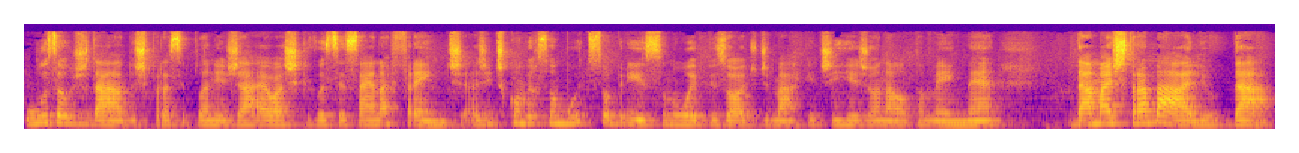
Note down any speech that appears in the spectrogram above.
usa os dados para se planejar, eu acho que você sai na frente. A gente conversou muito sobre isso no episódio de marketing regional também, né? Dá mais trabalho, dá,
